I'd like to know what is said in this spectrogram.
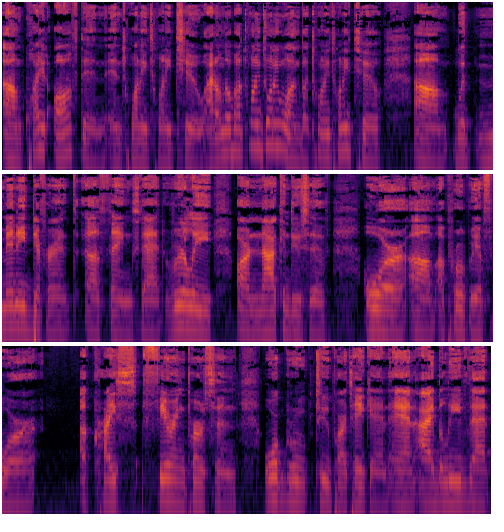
um, quite often in 2022. I don't know about 2021, but 2022, um, with many different uh, things that really are not conducive or um, appropriate for a Christ fearing person or group to partake in. And I believe that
